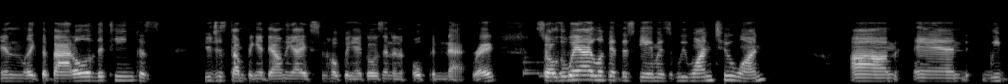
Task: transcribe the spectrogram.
in like the battle of the team because you're just dumping it down the ice and hoping it goes in an open net right? So the way i look at this game is we won 2-1 um and we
